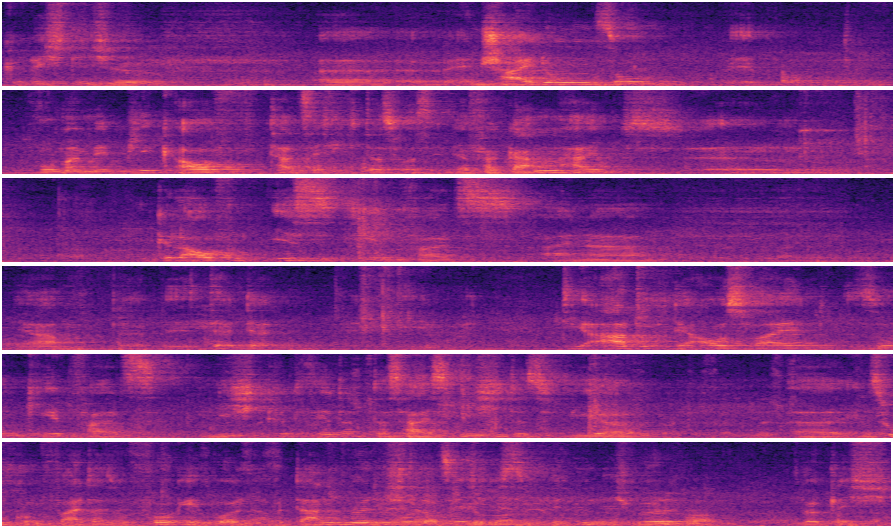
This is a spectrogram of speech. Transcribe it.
gerichtliche äh, Entscheidungen, so wo man mit Blick auf tatsächlich das, was in der Vergangenheit äh, gelaufen ist, jedenfalls eine, ja, der, der, die Art der Ausweisung jedenfalls nicht kritisiert hat. Das heißt nicht, dass wir äh, in Zukunft weiter so vorgehen wollen, aber dann würde ich tatsächlich Sie bitten, ich würde wirklich,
